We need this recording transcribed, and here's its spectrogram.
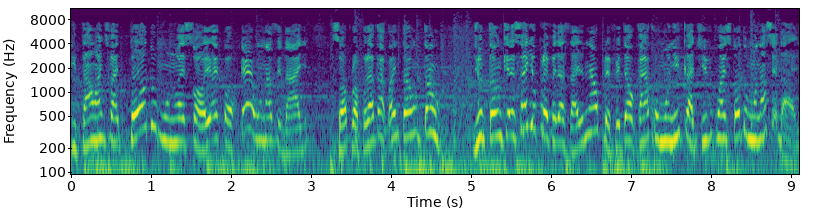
Então a gente vai, todo mundo, não é só eu, é qualquer um na cidade, só procura acabar. Então, então, juntando que ele segue o prefeito da cidade, não é o prefeito, é o cara comunicativo que conhece todo mundo na cidade.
